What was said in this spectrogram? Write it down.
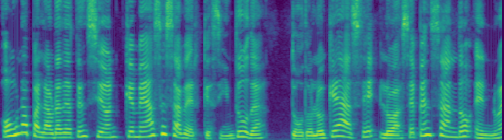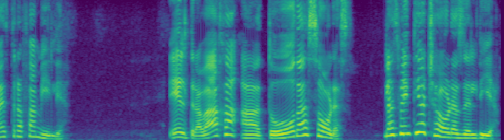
o una palabra de atención que me hace saber que sin duda todo lo que hace lo hace pensando en nuestra familia. Él trabaja a todas horas, las 28 horas del día.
